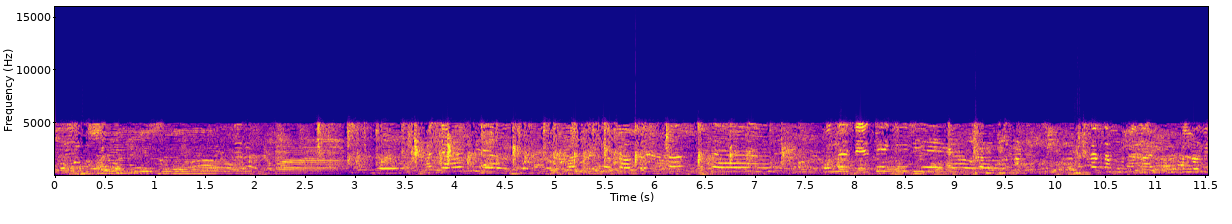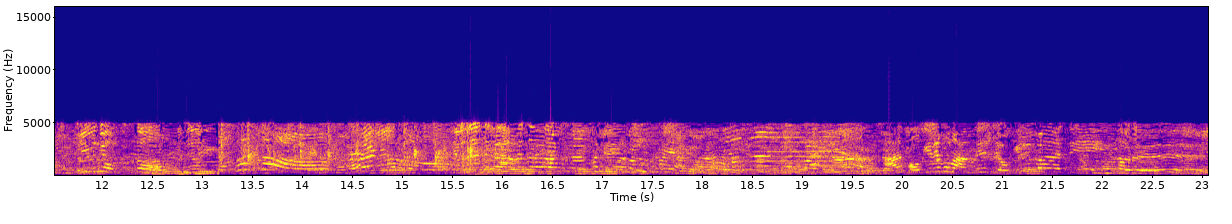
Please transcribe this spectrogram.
박수 부탁드리겠습니다. 안녕하세요. 와주셔서 감사합니다. 오늘 내 생일이에요. 기운이 없어. 그냥 아, 거기를 보면 안 되지. 여기를 봐야지. 이거를.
